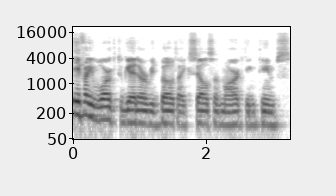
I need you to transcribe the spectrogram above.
if i work together with both like sales and marketing teams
